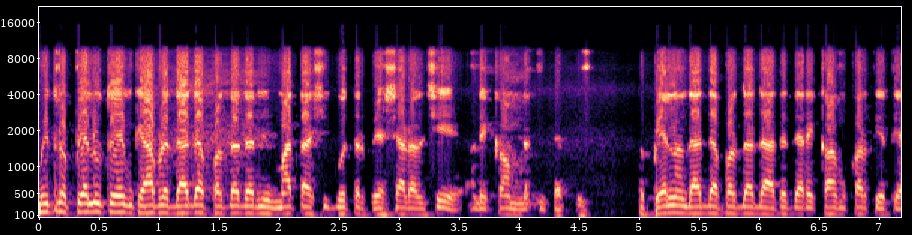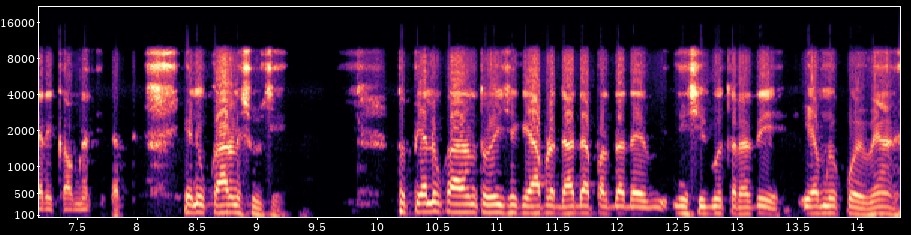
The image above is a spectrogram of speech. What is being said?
મિત્રો પહેલું તો એમ કે આપણે દાદા પરદાદાની માતા શિગોતર બેસાડેલ છે અને કામ નથી કરતી. પહેલા દાદા પરદાદા હતા ત્યારે કામ કરતી, અત્યારે કામ નથી કરતી. એનું કારણ શું છે? તો પહેલું કારણ તો એ છે કે આપણે દાદા પરદાદાની શિગોતર હતી, એમનું કોઈ વેણ,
